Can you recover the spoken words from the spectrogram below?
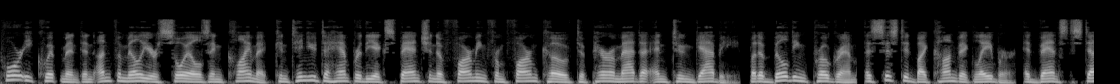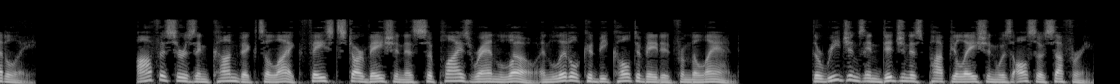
Poor equipment and unfamiliar soils and climate continued to hamper the expansion of farming from Farm Cove to Parramatta and Toongabbie, but a building program, assisted by convict labour, advanced steadily. Officers and convicts alike faced starvation as supplies ran low and little could be cultivated from the land. The region's indigenous population was also suffering.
